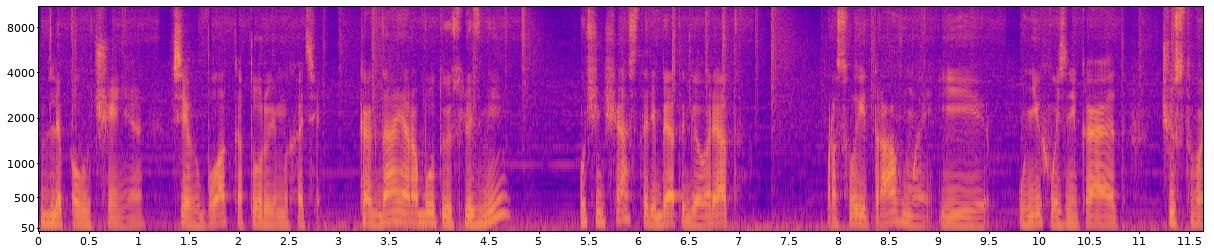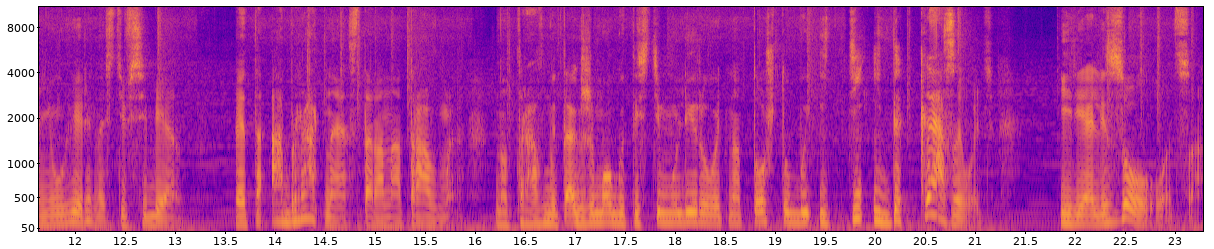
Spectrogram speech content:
для получения всех благ, которые мы хотим. Когда я работаю с людьми, очень часто ребята говорят про свои травмы, и у них возникает чувство неуверенности в себе. Это обратная сторона травмы. Но травмы также могут и стимулировать на то, чтобы идти и доказывать, и реализовываться.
